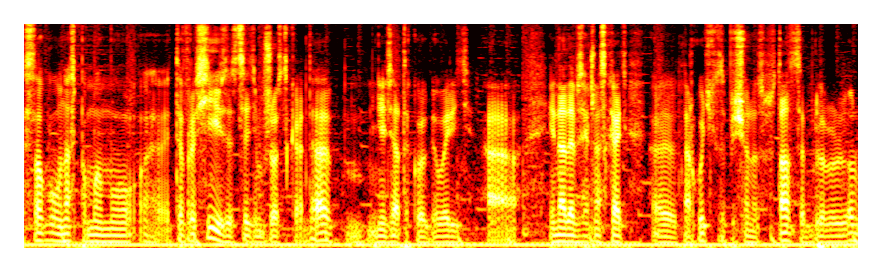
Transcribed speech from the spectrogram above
Слава богу, у нас, по-моему, э, это в России с этим жестко, да, нельзя такое говорить. А, и надо обязательно сказать, наркотики запрещенная субстанция, бла-бла-бла,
